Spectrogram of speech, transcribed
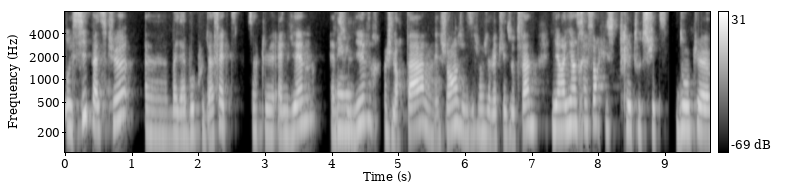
Aussi parce que bah, il y a beaucoup d'affect. C'est-à-dire qu'elles viennent, elles eh se livrent, je leur parle, on échange, elles échangent avec les autres femmes. Il y a un lien très fort qui se crée tout de suite. Donc euh,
